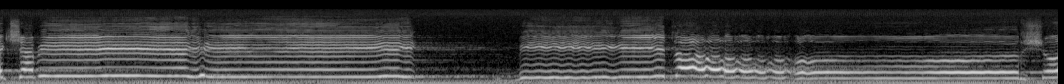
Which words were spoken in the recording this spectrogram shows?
یک شبی بیدار شو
